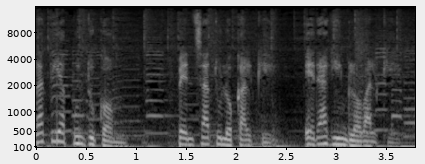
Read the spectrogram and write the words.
irratia.com. Pentsatu lokalki, eragin globalki.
